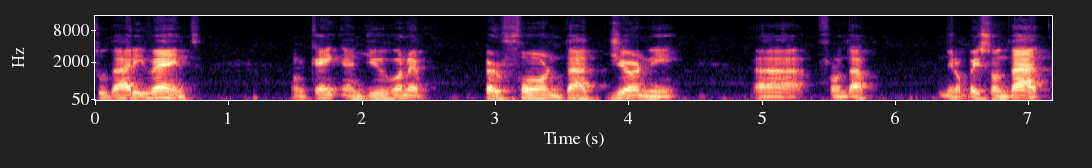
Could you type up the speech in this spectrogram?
to that event okay and you're to perform that journey uh, from that you know based on that.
